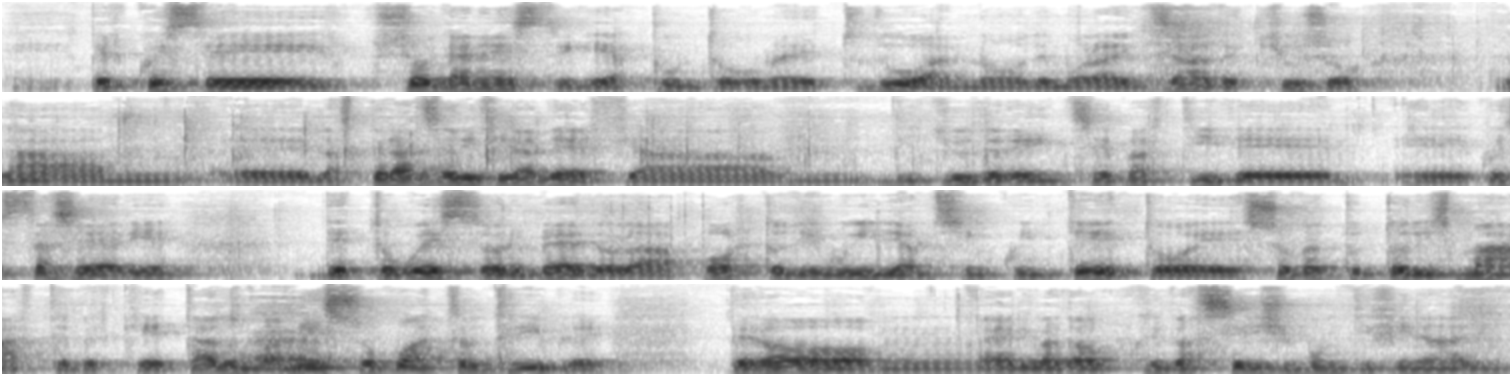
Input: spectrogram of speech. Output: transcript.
eh, per questi suoi canestri che appunto come hai detto tu hanno demoralizzato e chiuso la, eh, la speranza di Philadelphia di chiudere in sei partite eh, questa serie Detto questo, ripeto, l'apporto di Williams in quintetto e soprattutto di Smart perché Tatum eh. ha messo 4 triple, però mh, è arrivato credo, a 16 punti finali.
